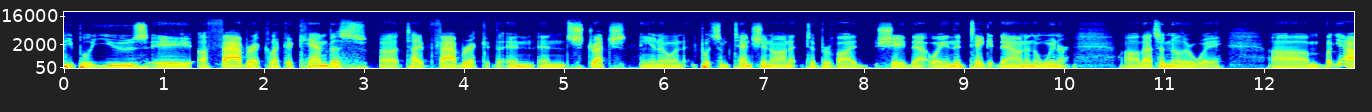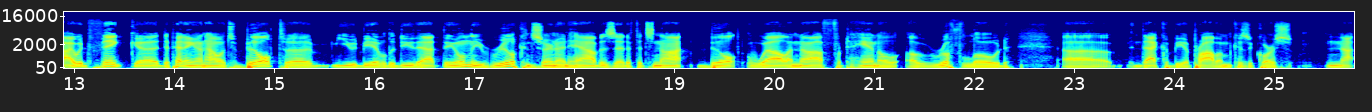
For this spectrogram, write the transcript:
people use a, a fabric, like a canvas uh, type fabric, and, and stretch, you know, and put some tension on it to provide shade that way, and then take it down in the winter. Uh, that's another way. Um, but yeah, I would think uh, depending on how it's built, uh, you would be able to do that. The only real concern I'd have is that if it's not built well enough to handle a roof load, uh, that could be a problem because, of course, not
